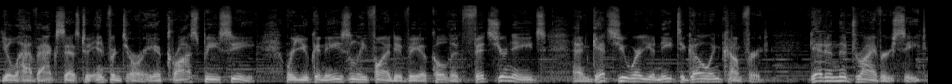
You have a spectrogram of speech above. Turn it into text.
You'll have access to inventory across BC, where you can easily find a vehicle that fits your needs and gets you where you need to go in comfort. Get in the driver's seat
